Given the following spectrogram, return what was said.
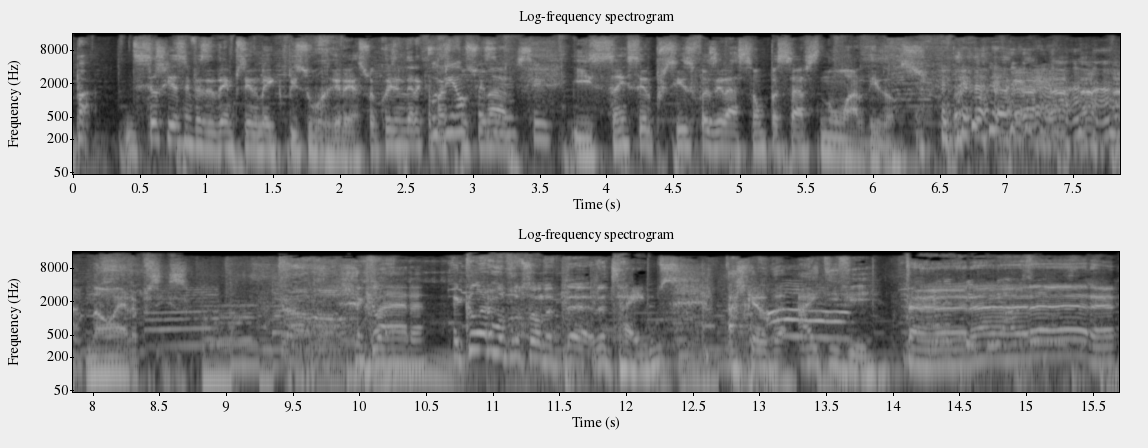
pá, se eles quisessem fazer Dempsey Make Peace o regresso, a coisa ainda era capaz de Podiam funcionar. fazer, sim. E sem ser preciso fazer a ação passar-se num lar de idosos. não era preciso. Aquilo, Para. aquilo era uma produção da, da, da Thames. Acho que era da ITV. Tararara.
